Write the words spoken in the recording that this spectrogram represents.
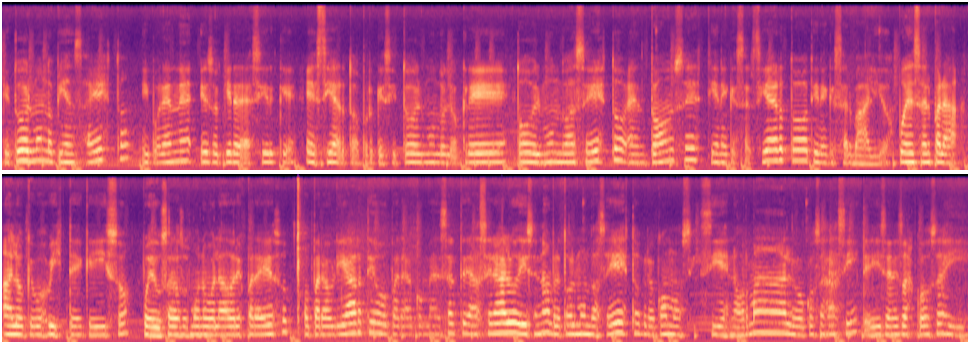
que todo el mundo piensa esto y por ende eso quiere decir que es cierto, porque si todo el mundo lo cree, todo el mundo hace esto, entonces tiene que ser cierto, tiene que ser válido. Puede ser para algo que vos viste que hizo, puede usar a sus monovoladores para eso, o para obligarte o para convencerte de hacer algo, dicen, no, pero todo el mundo hace esto, pero ¿cómo? Si, si es normal o cosas así, te dicen esas cosas y,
